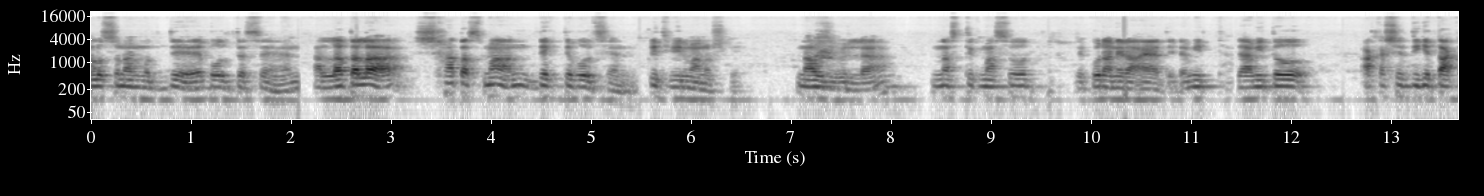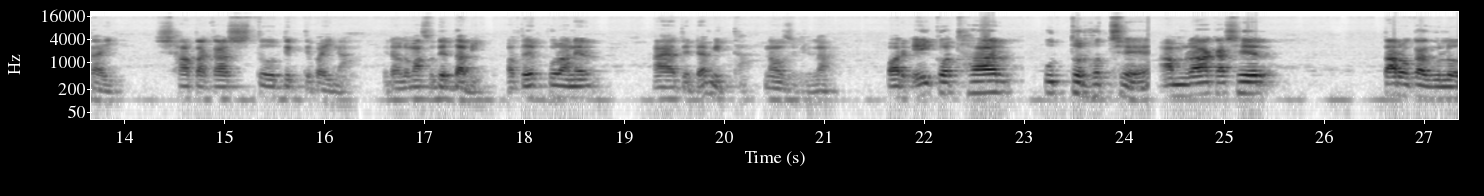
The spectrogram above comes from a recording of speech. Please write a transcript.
আলোচনার মধ্যে বলতেছেন, আল্লাহ তালা সাত আসমান দেখতে বলছেন পৃথিবীর মানুষকে। নাউজুবিল্লাহ নাস্তিক মাসুদ যে কোরআনের আয়াত, এটা মিথ্যা। আমি তো আকাশের দিকে তাকাই, সাত আকাশ তো দেখতে পাই না। এটা হলো মাসুদের দাবি। অতএব কোরআনের আয়াত এটা মিথ্যা। নওয়াজবিল্লাহ আর এই কথার উত্তর হচ্ছে, আমরা আকাশের তারকাগুলো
